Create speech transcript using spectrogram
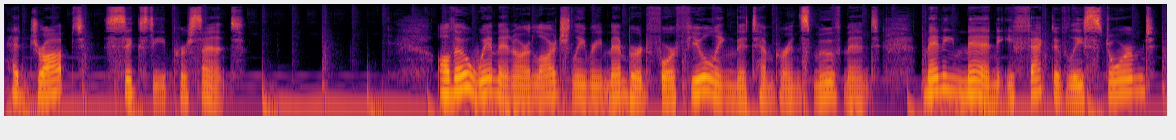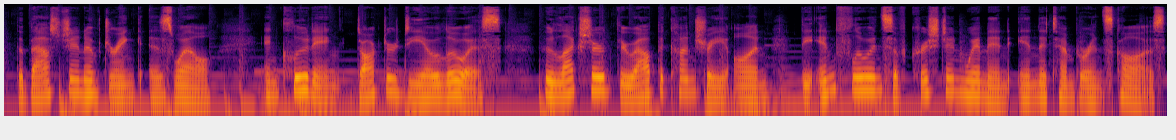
had dropped 60%. Although women are largely remembered for fueling the temperance movement, many men effectively stormed the bastion of drink as well, including Dr. Dio Lewis, who lectured throughout the country on the influence of Christian women in the temperance cause.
